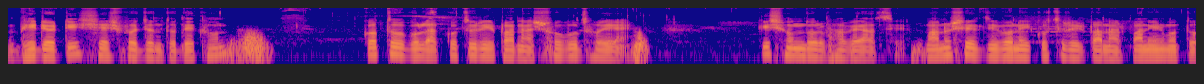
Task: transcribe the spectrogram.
ভিডিওটি শেষ পর্যন্ত দেখুন। কতগুলা কচুরির পানা সবুজ হয়ে কি সুন্দরভাবে আছে। মানুষের জীবনে কচুরির পানার পানির মতো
